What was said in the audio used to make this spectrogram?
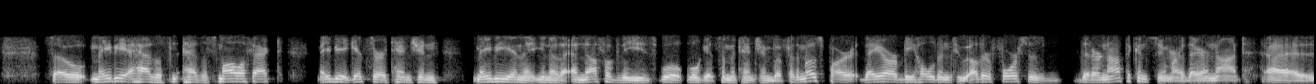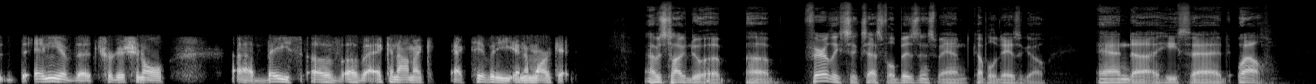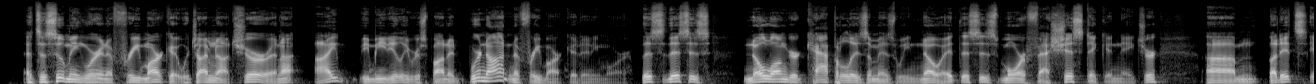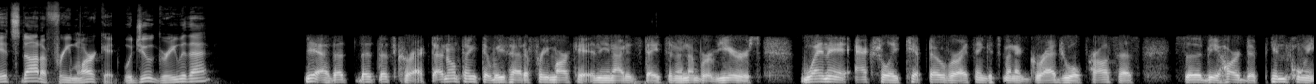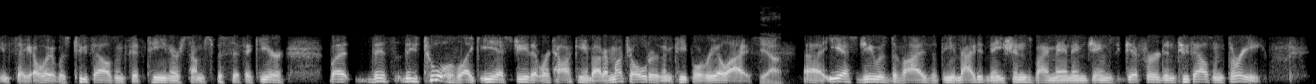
So maybe it has a has a small effect. Maybe it gets their attention. Maybe in the you know the, enough of these will will get some attention. But for the most part, they are beholden to other forces that are not the consumer. They are not uh, any of the traditional uh, base of of economic activity in a market. I was talking to a, a fairly successful businessman a couple of days ago, and uh, he said, "Well." It's assuming we're in a free market, which I'm not sure. And I, I immediately responded, "We're not in a free market anymore. This this is no longer capitalism as we know it. This is more fascistic in nature. Um, but it's it's not a free market. Would you agree with that?" Yeah, that, that that's correct. I don't think that we've had a free market in the United States in a number of years. When it actually tipped over, I think it's been a gradual process. So it'd be hard to pinpoint and say, oh, it was 2015 or some specific year. But this, these tools like ESG that we're talking about are much older than people realize. Yeah. Uh, ESG was devised at the United Nations by a man named James Gifford in 2003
